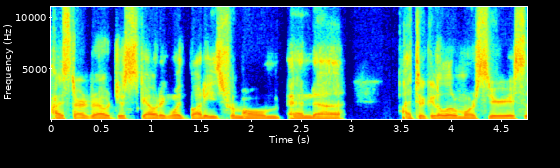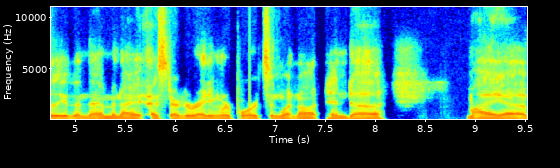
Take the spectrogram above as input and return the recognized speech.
I started out just scouting with buddies from home, and uh, I took it a little more seriously than them, and I, I started writing reports and whatnot. And uh, my uh,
